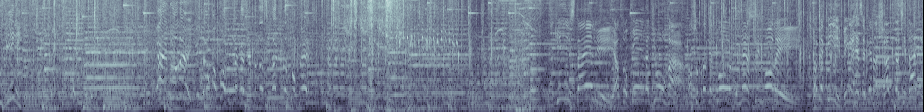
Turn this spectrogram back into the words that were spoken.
Virem. Ei, Molly! Me dá uma foto pra Gazeta da Cidade das Toupeiras! E aqui está ele, a topeira de honra, nosso protetor, o Mestre Molly. Sobe aqui, venha receber a chave da cidade.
